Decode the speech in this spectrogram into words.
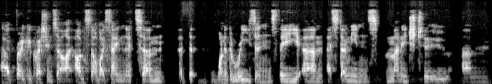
Uh, very good question. So I, I would start by saying that um, one of the reasons the um, Estonians managed to um,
